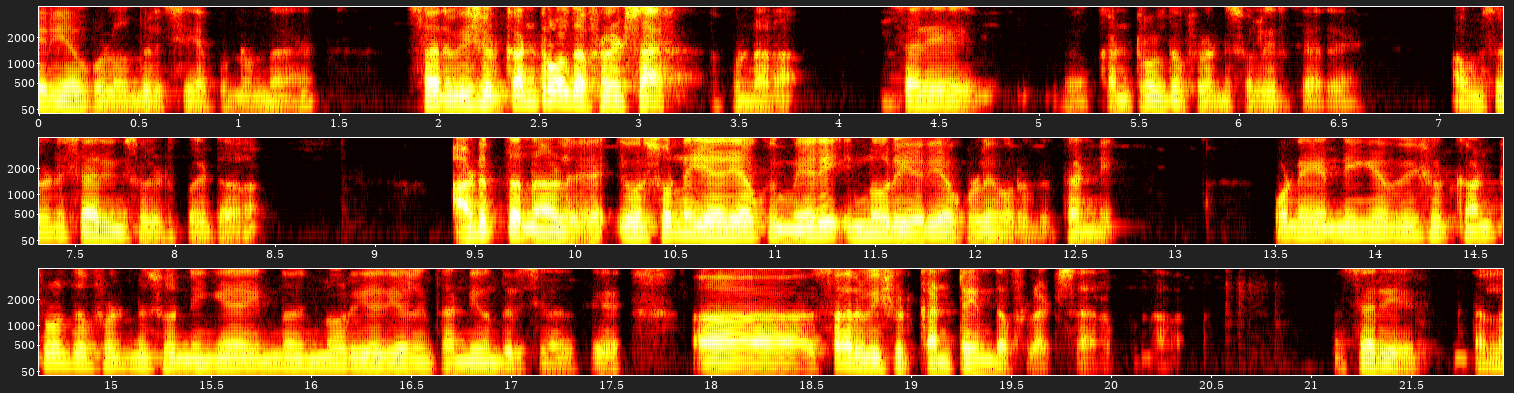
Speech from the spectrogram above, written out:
ஏரியாவுக்குள்ள வந்துருச்சு அப்படின்னு sir we should control the flood sir அப்படின்னாராம். சரி கண்ட்ரோல் த ஃப்ளட்னு சொல்லியிருக்காரு அப்படின்னு சொல்லிட்டு சரின்னு சொல்லிட்டு போயிட்டு வரான் அடுத்த நாள் இவர் சொன்ன ஏரியாவுக்கு மீறி இன்னொரு ஏரியாவுக்குள்ளே வருது தண்ணி. உடனே நீங்கள் வி ஷுட் கண்ட்ரோல் த ஃப்ளட்னு சொன்னீங்க இன்னும் இன்னொரு ஏரியாலையும் தண்ணி வந்துருச்சுன்னு sir we should contain the flood sir அப்படின்னாரு சரி நல்ல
